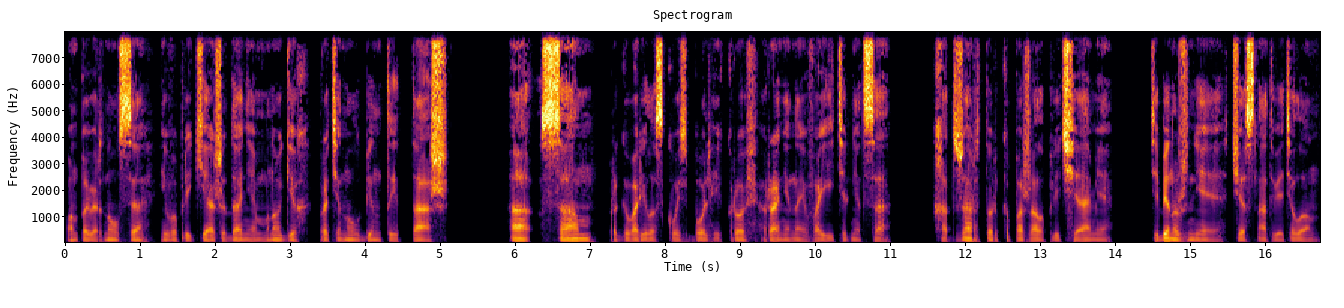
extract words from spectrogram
Он повернулся и, вопреки ожиданиям многих, протянул бинты Таш. «А сам...» — проговорила сквозь боль и кровь раненая воительница. Хаджар только пожал плечами. «Тебе нужнее», — честно ответил он.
